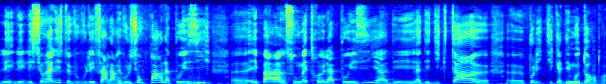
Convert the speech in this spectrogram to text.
les, surréalistes. Vous voulez faire la révolution par la poésie euh, et pas soumettre la poésie à des, dictats politiques, à des mots d'ordre.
